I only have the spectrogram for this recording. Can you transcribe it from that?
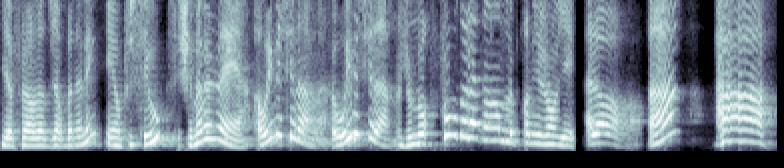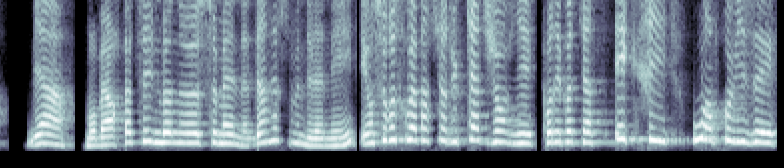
Il va falloir leur dire bonne année. Et en plus c'est où? C'est chez ma belle-mère. Ah oui, messieurs, dames. Oui, messieurs, dames. Je me refourre de la dinde le 1er janvier. Alors, hein? Ah Bien. Bon, ben alors passez une bonne euh, semaine, dernière semaine de l'année, et on se retrouve à partir du 4 janvier pour des podcasts écrits ou improvisés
